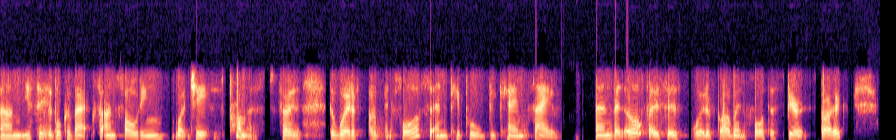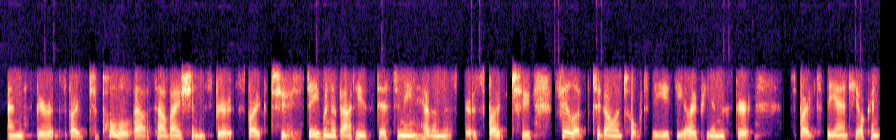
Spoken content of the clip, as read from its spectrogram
um, you see the book of Acts unfolding what Jesus promised. So the word of God went forth and people became saved. And but it also says the word of God went forth, the Spirit spoke, and the Spirit spoke to Paul about salvation. The Spirit spoke to Stephen about his destiny in heaven. The Spirit spoke to Philip to go and talk to the Ethiopian. The Spirit spoke to the Antiochian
